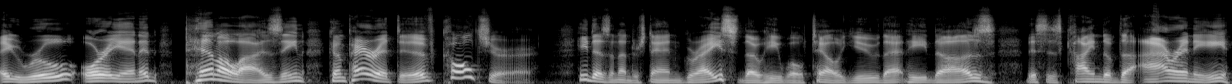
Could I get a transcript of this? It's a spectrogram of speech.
a rule oriented, penalizing, comparative culture. He doesn't understand grace, though he will tell you that he does. This is kind of the irony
